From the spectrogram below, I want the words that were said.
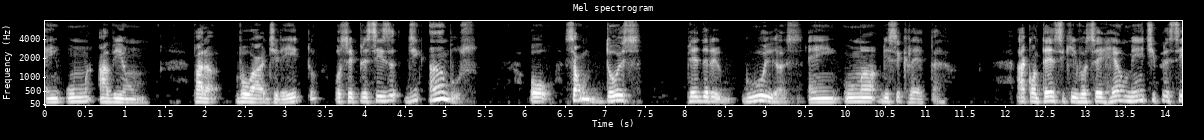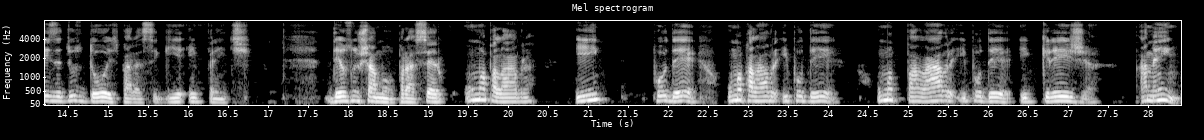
em um avião. Para voar direito, você precisa de ambos ou são dois pedregulhos em uma bicicleta. Acontece que você realmente precisa dos dois para seguir em frente. Deus nos chamou para ser uma palavra e poder. Uma palavra e poder. Uma palavra e poder. Igreja. Amém.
